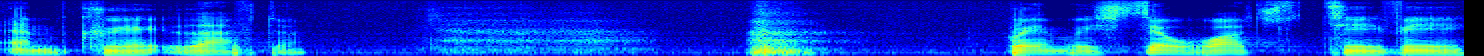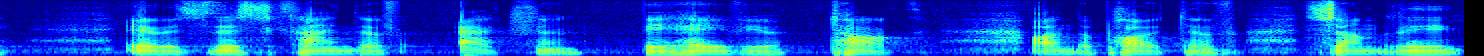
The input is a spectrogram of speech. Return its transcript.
and create laughter. When we still watched TV, it was this kind of action, behavior, talk on the part of some lead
